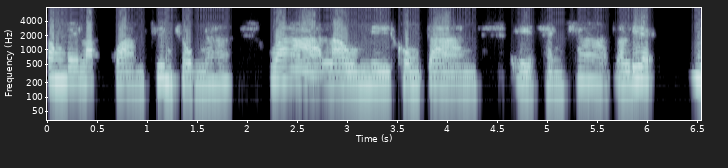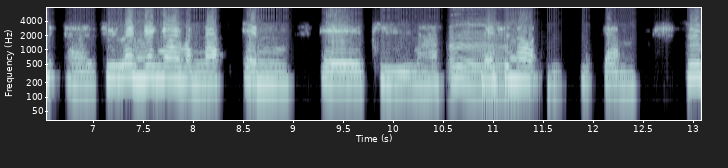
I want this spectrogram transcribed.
ต้องได้รับความชื่นชมนะคะ ว่าเรามีโครงการเอดส์แห่งชาติ เราเรียกเอ่อชื่อเล่นง่าย ๆ วัน NAP NAP นะคะอืม National AIDS Program ซึ่ง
